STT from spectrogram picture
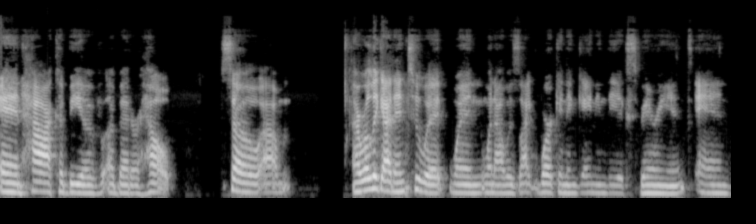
and how I could be of a better help. So um, I really got into it when when I was like working and gaining the experience and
